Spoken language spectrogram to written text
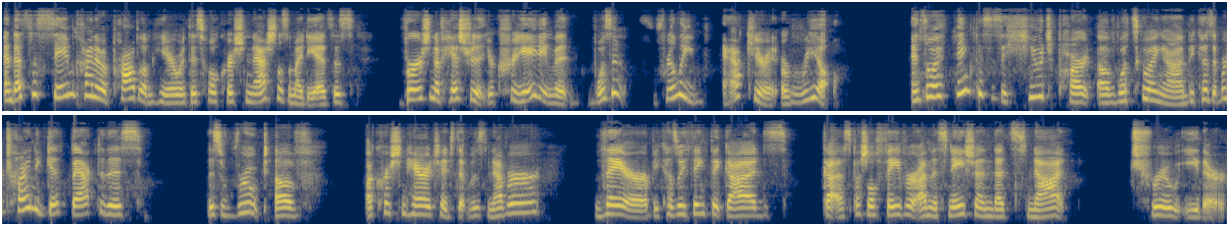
And that's the same kind of a problem here with this whole Christian nationalism idea. It's this version of history that you're creating that wasn't really accurate or real. And so I think this is a huge part of what's going on because we're trying to get back to this this root of a Christian heritage that was never there because we think that God's got a special favor on this nation that's not true either.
